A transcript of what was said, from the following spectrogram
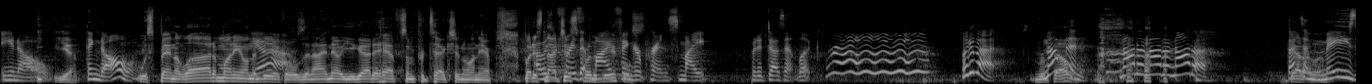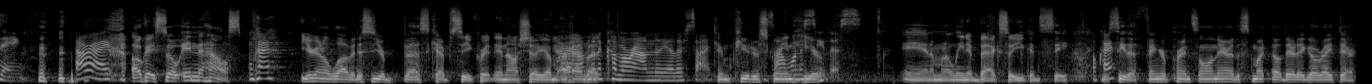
You know, yeah. thing to own. We spend a lot of money on the yeah. vehicles, and I know you got to have some protection on there. But it's not just for the vehicles. I afraid that my fingerprints might, but it doesn't look. Ah, look at that. Repel. Nothing. Nada, nada, nada. That's amazing. All right. Okay, so in the house. Okay. You're gonna love it. This is your best kept secret, and I'll show you. I'm, right, I have I'm gonna come around to the other side. Computer screen I here. See this and I'm gonna lean it back so you can see. Okay. You see the fingerprints on there, the smut, oh, there they go right there.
